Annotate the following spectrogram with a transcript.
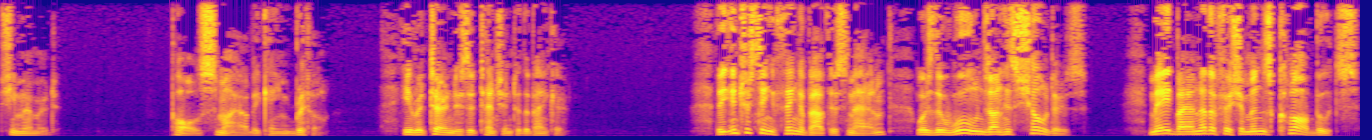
she murmured. Paul's smile became brittle. He returned his attention to the banker. The interesting thing about this man was the wounds on his shoulders, made by another fisherman's claw boots.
